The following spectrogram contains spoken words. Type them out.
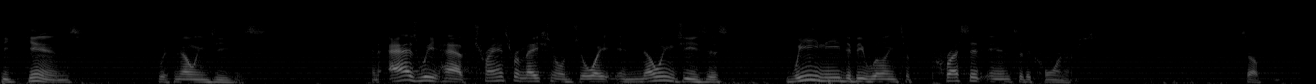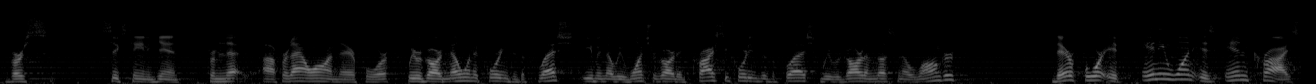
begins with knowing Jesus. And as we have transformational joy in knowing Jesus, we need to be willing to press it into the corners. So, verse 16 again. From, ne- uh, now on, therefore, we regard no one according to the flesh, even though we once regarded Christ according to the flesh, we regard him thus no longer. Therefore, if anyone is in Christ,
